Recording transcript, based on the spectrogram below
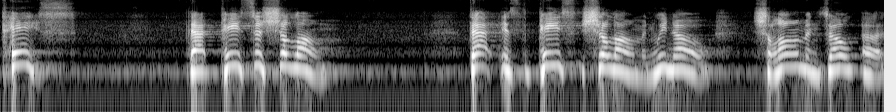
peace. That peace is shalom. That is the peace, shalom. And we know shalom and zo, uh,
